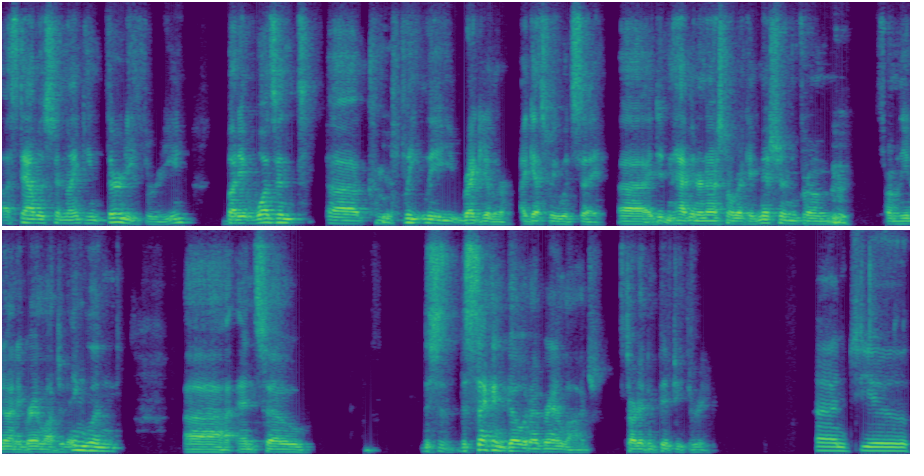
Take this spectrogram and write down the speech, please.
established in 1933 but it wasn't uh, completely regular, I guess we would say. Uh, it didn't have international recognition from from the United Grand Lodge of England, uh, and so this is the second go at a Grand Lodge. Started in '53. And you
